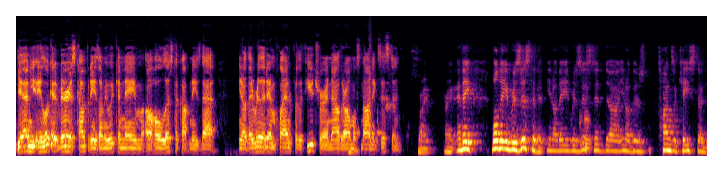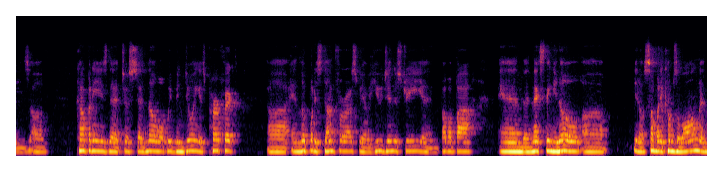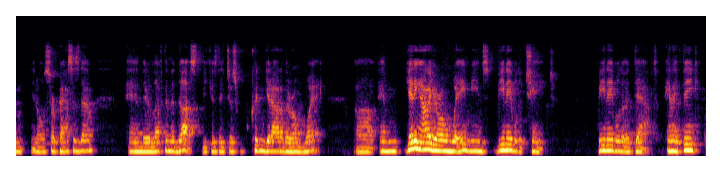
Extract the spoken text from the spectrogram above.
Yeah, and you, you, look at various companies. I mean, we can name a whole list of companies that you know they really didn't plan for the future and now they're almost non-existent right right and they well they resisted it you know they resisted mm-hmm. uh, you know there's tons of case studies of companies that just said no what we've been doing is perfect uh, and look what it's done for us we have a huge industry and blah blah blah and the next thing you know uh, you know somebody comes along and you know surpasses them and they're left in the dust because they just couldn't get out of their own way uh, and getting out of your own way means being able to change, being able to adapt. And I think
